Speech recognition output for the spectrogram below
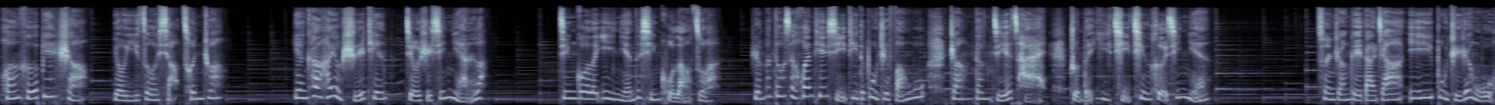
黄河边上有一座小村庄，眼看还有十天就是新年了。经过了一年的辛苦劳作，人们都在欢天喜地的布置房屋、张灯结彩，准备一起庆贺新年。村长给大家一一布置任务，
